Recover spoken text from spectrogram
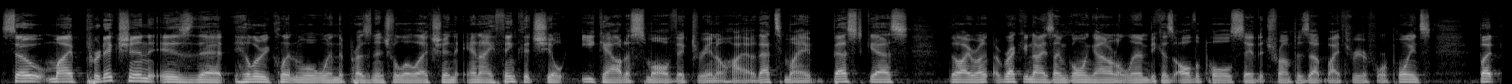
So my prediction is that Hillary Clinton will win the presidential election, and I think that she'll eke out a small victory in Ohio. That's my best guess. Though I recognize I'm going out on a limb because all the polls say that Trump is up by three or four points. But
